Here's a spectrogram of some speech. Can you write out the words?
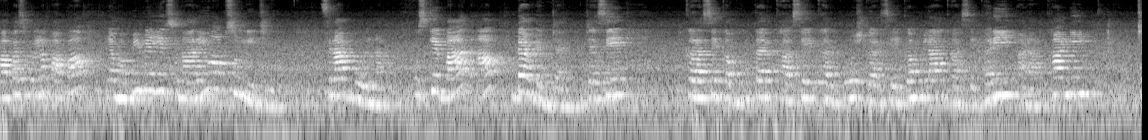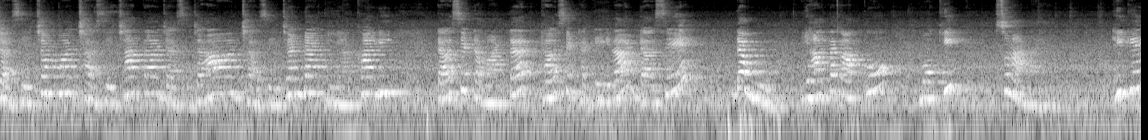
पापा से बोलना, पापा या मम्मी, मैं ये सुना रही हूँ बोलना। उसके बाद आप डर बन व्यंजन जैसे क से कबूतर ख से खरगोश ग से गमला घ से घड़ी अड़ा खाली च से चम्मच छ से छाता ज से जहाज़ झ से झंडा इया खाली ट से टमाटर ठ से ठटेरा ड से डमरू। यहाँ तक आपको मौखिक सुनाना है। ठीक है?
